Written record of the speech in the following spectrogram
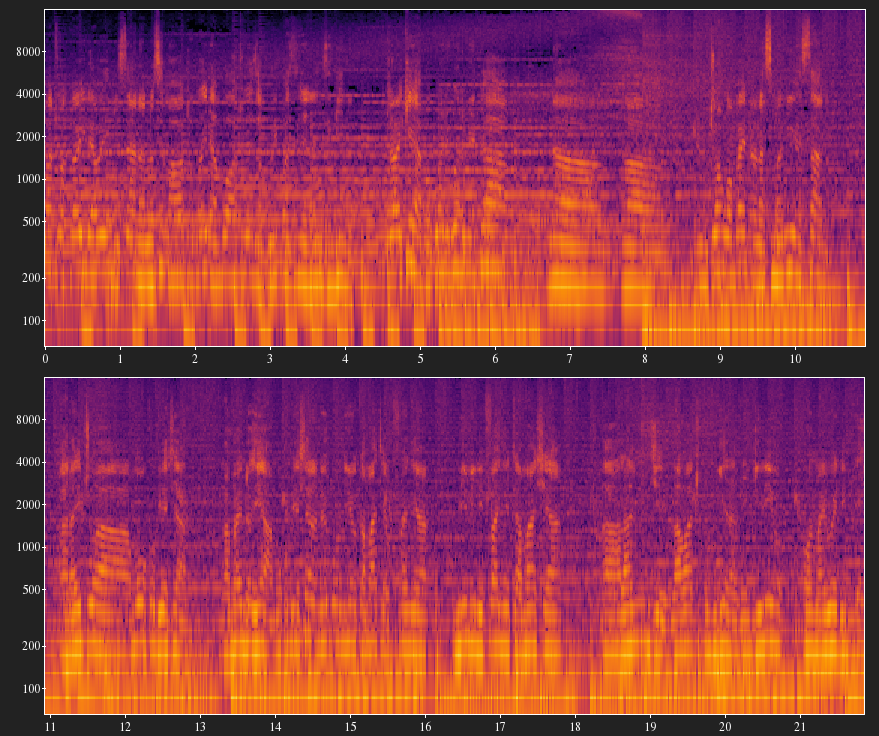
watu wa kawaida wengi sana, nasema watu wa kawaida ambao hawataweza kulipa zile na zingine, tutawekea hapa. Kwa nilikuwa nimekaa na na mtu wangu ambaye ndo anasimamia sana, anaitwa Moko Biashara, ambaye ndio ya Moko Biashara ndio yupo kwenye kamati ya kufanya mimi nifanye tamasha uh, la nje la watu kuingia na viingilio on my wedding day.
